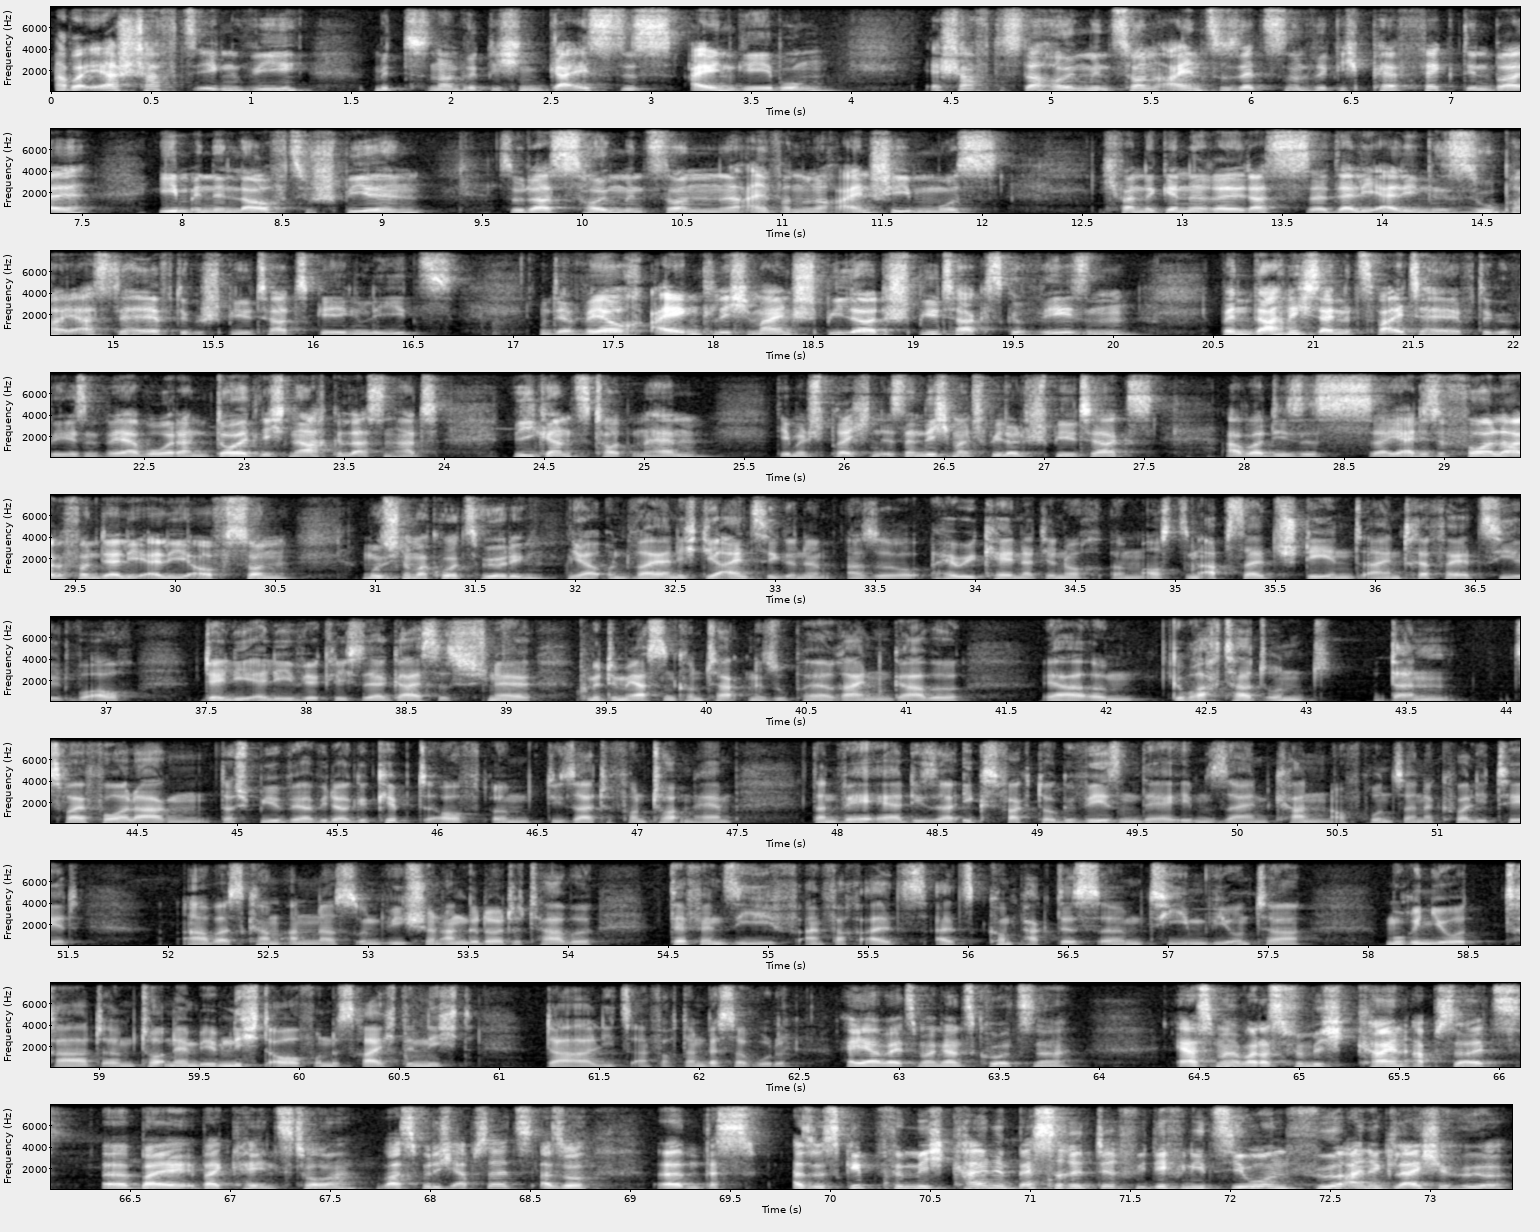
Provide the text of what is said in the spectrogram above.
Aber er schafft es irgendwie mit einer wirklichen Geisteseingebung. Er schafft es da Heung-Min Son einzusetzen und wirklich perfekt den Ball ihm in den Lauf zu spielen, sodass Heung-Min Son einfach nur noch einschieben muss. Ich fand generell, dass äh, Deli Alli eine super erste Hälfte gespielt hat gegen Leeds. Und er wäre auch eigentlich mein Spieler des Spieltags gewesen, wenn da nicht seine zweite Hälfte gewesen wäre, wo er dann deutlich nachgelassen hat, wie ganz Tottenham. Dementsprechend ist er nicht mein Spieler des Spieltags. Aber dieses, äh, ja, diese Vorlage von Deli Alli auf Son muss ich nochmal kurz würdigen. Ja, und war ja nicht die einzige, ne? Also Harry Kane hat ja noch ähm, aus dem Abseits stehend einen Treffer erzielt, wo auch Deli Alli wirklich sehr geistesschnell mit dem ersten Kontakt eine super Hereingabe ja, ähm, gebracht hat und dann zwei Vorlagen. Das Spiel wäre wieder gekippt auf ähm, die Seite von Tottenham dann wäre er dieser X-Faktor gewesen, der eben sein kann aufgrund seiner Qualität. Aber es kam anders und wie ich schon angedeutet habe, defensiv einfach als, als kompaktes ähm, Team wie unter Mourinho trat ähm, Tottenham eben nicht auf und es reichte nicht, da Leeds einfach dann besser wurde. Ey, aber jetzt mal ganz kurz, ne? Erstmal war das für mich kein Abseits äh, bei, bei Kanes Tor. Was für dich Abseits? Also, ähm, das, also es gibt für mich keine bessere Definition für eine gleiche Höhe.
